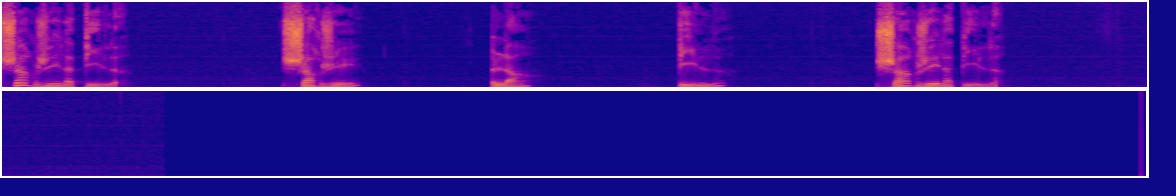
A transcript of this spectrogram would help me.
Charger la pile. Charger la pile. Charger la pile.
